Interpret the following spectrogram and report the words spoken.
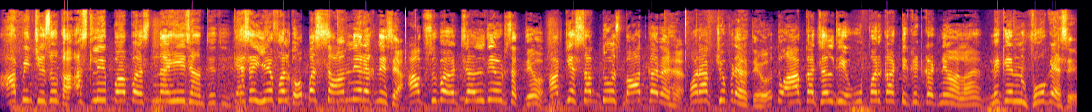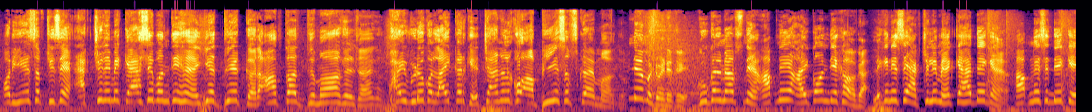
आप इन चीज़ों का असली पर्पस नहीं जानते थे। कैसे ये फल को बस सामने रखने से आप सुबह जल्दी उठ सकते हो? आपके सब दोस्त बात कर रहे हैं और आप चुप रहते हो तो आपका जल्दी ऊपर का टिकट कटने वाला है। लेकिन वो कैसे? और ये सब चीज़ें एक्चुअली में कैसे बनती हैं, ये देखकर आपका दिमाग हिल जाएगा। भाई, वीडियो को लाइक करके चैनल को अभी सब्सक्राइब मार दो। Number twenty three Google maps ने आपने आइकॉन देखा होगा, लेकिन इसे एक्चुअली में कहते क्या है? आपने इसे देख के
